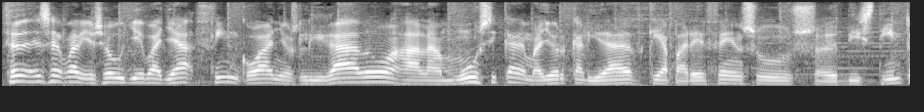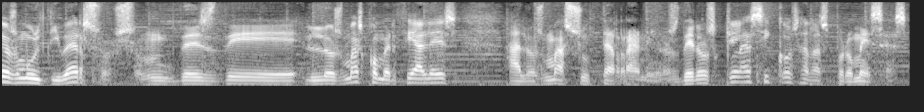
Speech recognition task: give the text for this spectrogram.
CDS Radio Show lleva ya cinco años ligado a la música de mayor calidad que aparece en sus eh, distintos multiversos, desde los más comerciales a los más subterráneos, de los clásicos a las promesas.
